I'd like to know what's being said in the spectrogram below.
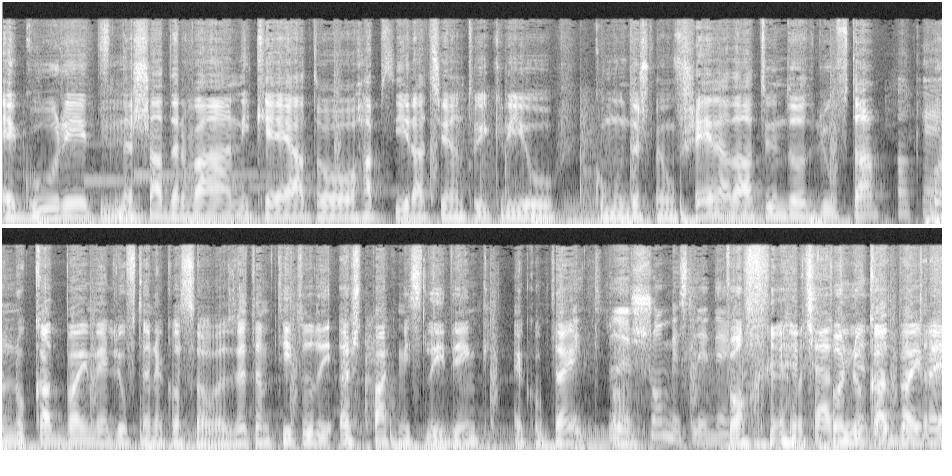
e gurit mm. në Shadërvan i ke ato hapësirat që janë tu i kriju ku mundesh me u fsheh edhe aty ndodh lufta okay. por nuk ka të bëjë me luftën e Kosovës vetëm titulli është pak misleading e kuptoj e titulli është po. shumë misleading po, po, po nuk ka të bëjë me,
